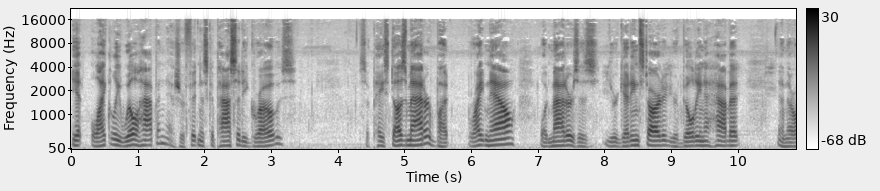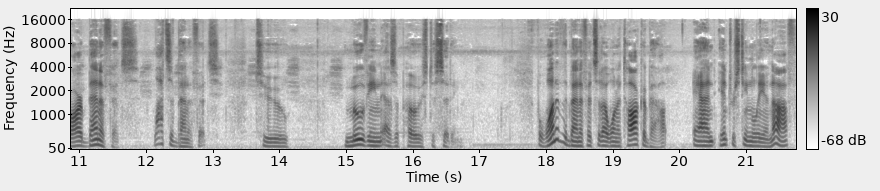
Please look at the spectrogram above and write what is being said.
It likely will happen as your fitness capacity grows. So pace does matter, but right now, what matters is you're getting started, you're building a habit, and there are benefits, lots of benefits, to moving as opposed to sitting. But one of the benefits that I want to talk about, and interestingly enough,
